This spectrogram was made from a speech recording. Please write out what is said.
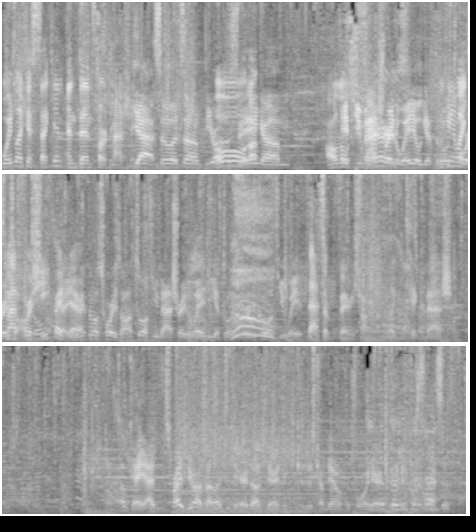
wait like a second, and then start mashing. Yeah, so it's um B-Rod Oh, was saying um All those if you mash right away you'll get the Looking most like Smash horizontal. for Sheik right yeah, You get the most horizontal if you mash right away, and you get the most vertical if you wait. That's a very strong one. like tick mash. Okay, I'm surprised Bureau's. I like the air dodge there. I think you can just come down with the forward air. Is It's it a bit more 30%? aggressive.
